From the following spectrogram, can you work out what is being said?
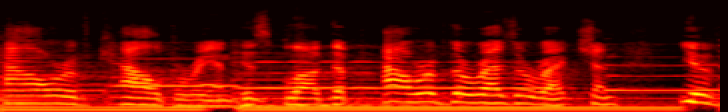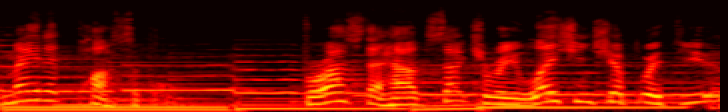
power of Calvary and his blood, the power of the resurrection, you have made it possible for us to have such a relationship with you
